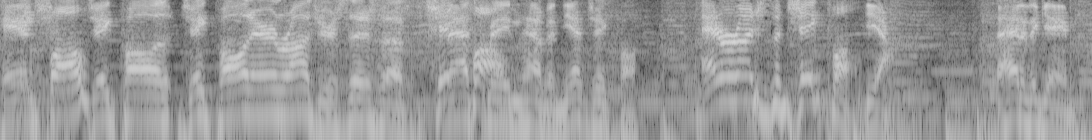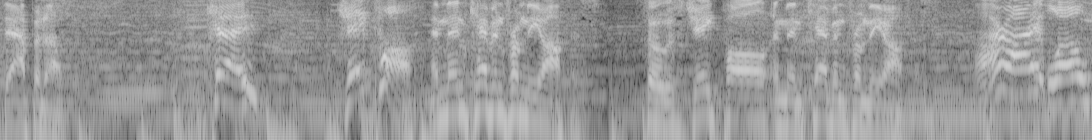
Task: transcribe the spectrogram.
hand Jake Paul? Jake Paul, Jake Paul and Aaron Rodgers. There's a Jake match Paul. made in heaven. Yeah, Jake Paul. Aaron Rodgers and Jake Paul. Yeah, ahead of the game, dapping up. Okay, Jake Paul. And then Kevin from The Office. So it was Jake Paul and then Kevin from The Office. All right, well,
